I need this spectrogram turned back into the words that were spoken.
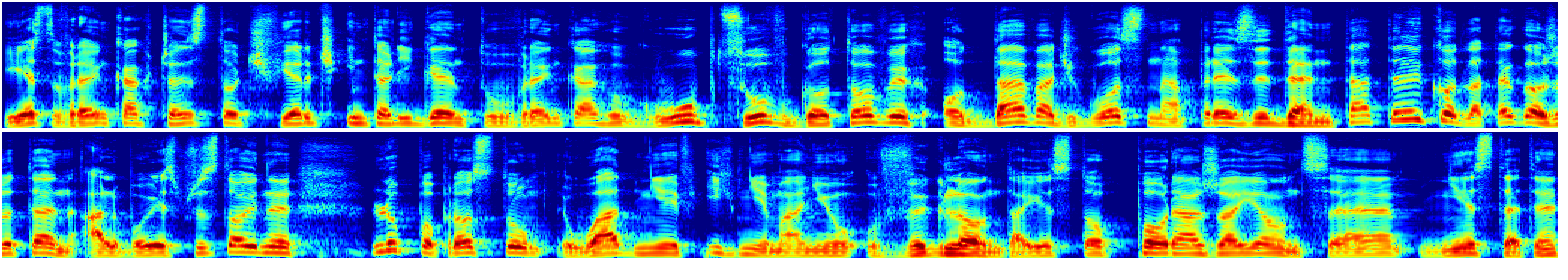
jest w rękach często ćwierć inteligentów, w rękach głupców gotowych oddawać głos na prezydenta tylko dlatego, że ten albo jest przystojny, lub po prostu ładnie w ich mniemaniu wygląda. Jest to porażające. Niestety,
